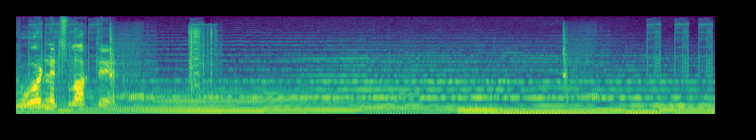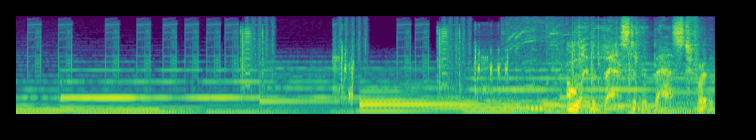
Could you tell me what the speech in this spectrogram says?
Coordinates locked in. Only the best of the best for the...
